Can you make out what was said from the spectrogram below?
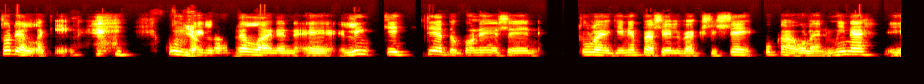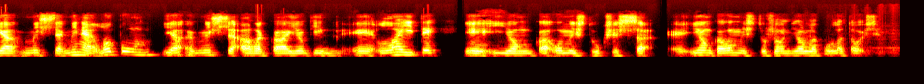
Todellakin, kun ja, meillä on tällainen eh, linkki tietokoneeseen, tuleekin epäselväksi se, kuka olen minä ja missä minä lopun ja missä alkaa jokin eh, laite, jonka, omistuksessa, jonka omistus on jollakulla toisella.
